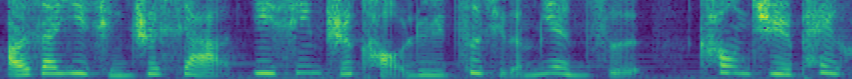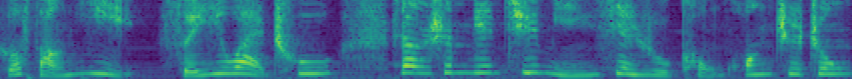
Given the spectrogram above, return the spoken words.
而在疫情之下，一心只考虑自己的面子，抗拒配合防疫，随意外出，让身边居民陷入恐慌之中，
